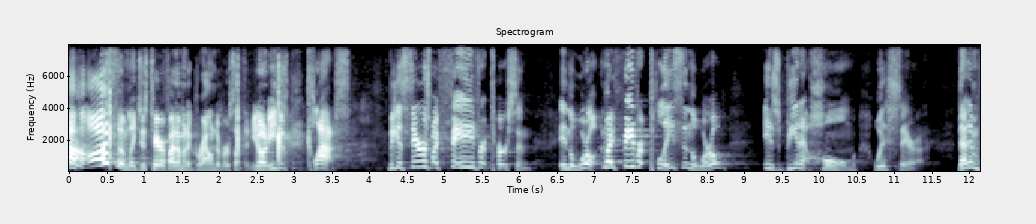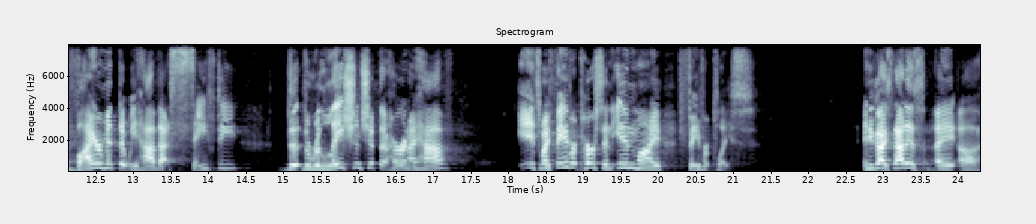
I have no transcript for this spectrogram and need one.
awesome. Like just terrified I'm going to ground him or something. You know what I mean? He just claps. Because Sarah's my favorite person in the world. My favorite place in the world is being at home with Sarah. That environment that we have, that safety, the, the relationship that her and I have, it's my favorite person in my favorite place. And you guys, that is a, uh,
